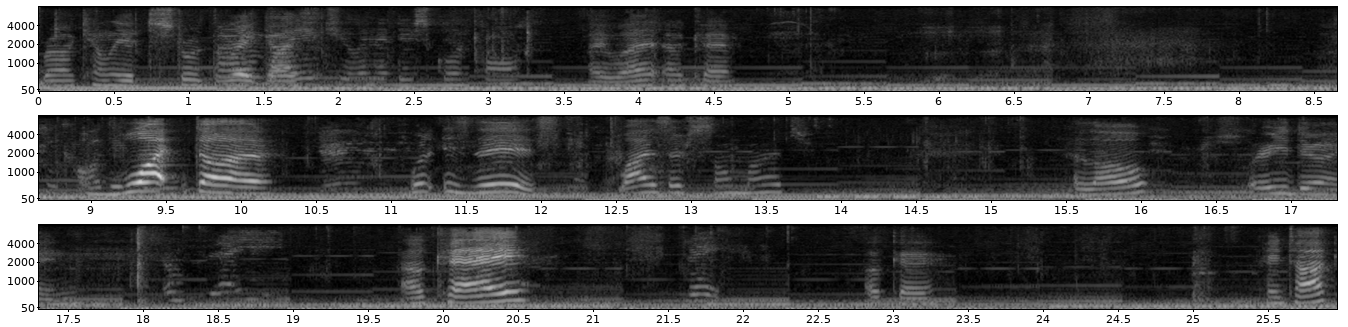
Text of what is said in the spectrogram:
Bro, I can't believe I destroyed the right guys. I you in a Discord call. Wait, what? Okay. He called it. What the? What is this? Why is there so much? Hello? What are you doing? I'm playing. Okay. Hey. Okay. Can you talk?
